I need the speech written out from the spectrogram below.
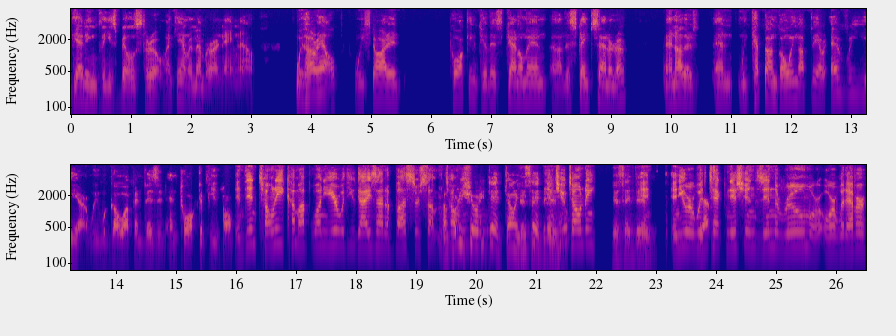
getting these bills through. I can't remember her name now. With her help, we started talking to this gentleman, uh, the state senator, and others and we kept on going up there every year. We would go up and visit and talk to people. And didn't Tony come up one year with you guys on a bus or something? I'm Tony? pretty sure he did. Tony, Yes, you did. did. Did you, Tony? Yes, I did. And, and you were with Yep. technicians in the room or or whatever.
